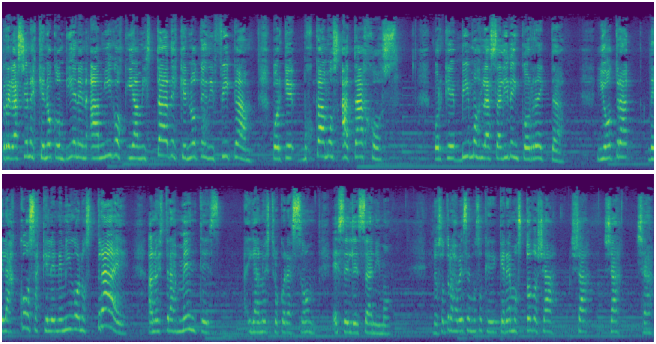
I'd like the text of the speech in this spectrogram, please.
relaciones que no convienen, amigos y amistades que no te edifican, porque buscamos atajos, porque vimos la salida incorrecta. Y otra de las cosas que el enemigo nos trae a nuestras mentes y a nuestro corazón es el desánimo. Nosotros a veces queremos todo ya, ya, ya, ya.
